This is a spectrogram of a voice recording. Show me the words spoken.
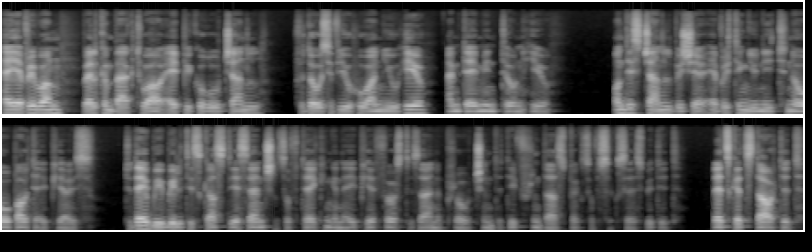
Hey everyone, welcome back to our API Guru channel. For those of you who are new here, I'm Damien Thurn here. On this channel, we share everything you need to know about APIs. Today, we will discuss the essentials of taking an API first design approach and the different aspects of success with it. Let's get started.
